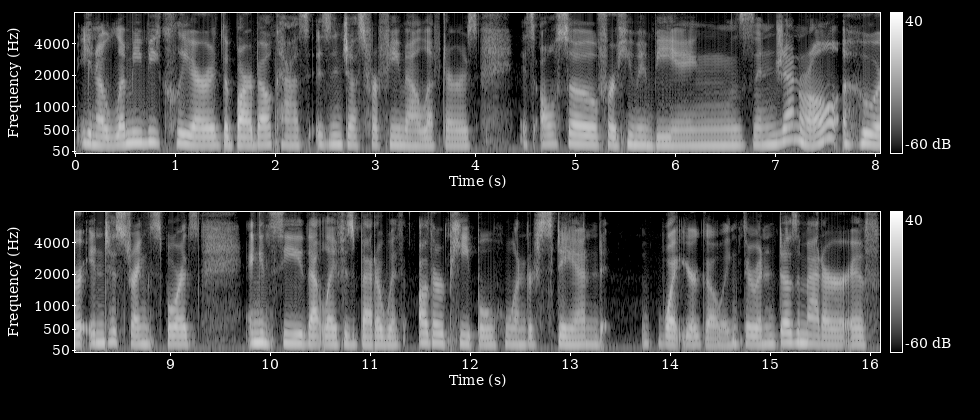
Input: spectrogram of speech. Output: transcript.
you know, let me be clear the Barbellecast isn't just for female lifters, it's also for human beings in general who are into strength sports and can see that life is better with other people who understand what you're going through. And it doesn't matter if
